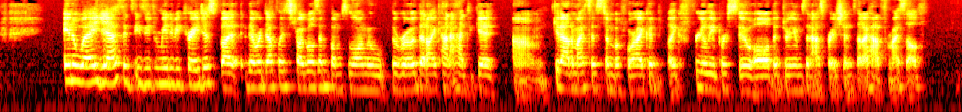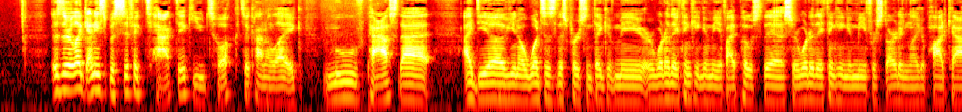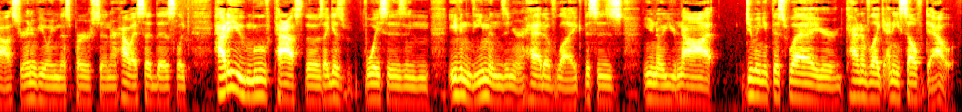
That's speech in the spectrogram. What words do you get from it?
in a way, yes, it's easy for me to be courageous, but there were definitely struggles and bumps along the, the road that I kind of had to get um, get out of my system before I could like freely pursue all the dreams and aspirations that I have for myself. Is there like any specific tactic you took to kind of like move past that idea of you know what does this person think of me or what are they thinking of me if i post this or what are they thinking of me for starting like a podcast or interviewing this person or how i said this like how do you move past those i guess voices and even demons in your head of like this is you know you're not doing it this way or kind of like any self-doubt?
